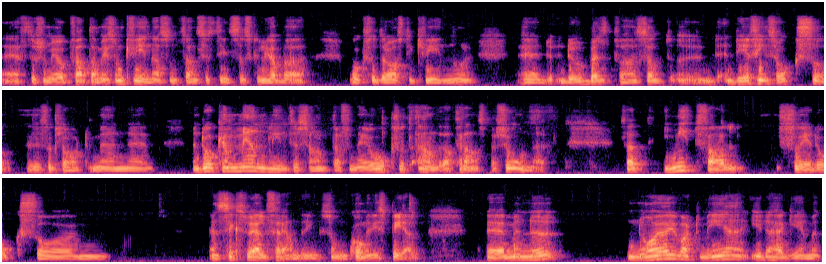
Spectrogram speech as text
eh, eftersom jag uppfattar mig som kvinna som transvestit så skulle jag bara också dras till kvinnor eh, dubbelt. Va? Så att, det finns också såklart men, eh, men då kan män bli intressanta för mig och också åt andra transpersoner. Så att i mitt fall så är det också um, en sexuell förändring som kommer i spel. Eh, men nu, nu har jag ju varit med i det här gamet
